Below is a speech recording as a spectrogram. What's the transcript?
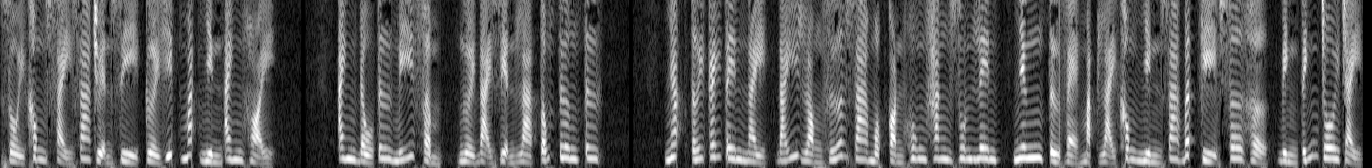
rồi không xảy ra chuyện gì cười híp mắt nhìn anh hỏi. Anh đầu tư mỹ phẩm, người đại diện là Tống Tương Tư. Nhắc tới cái tên này, đáy lòng hứa ra một còn hung hăng run lên, nhưng từ vẻ mặt lại không nhìn ra bất kỳ sơ hở, bình tĩnh trôi chảy,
